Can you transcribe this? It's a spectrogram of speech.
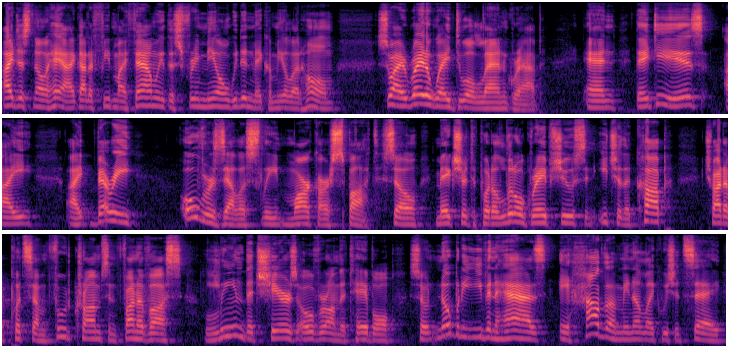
I just know, hey, I got to feed my family this free meal. We didn't make a meal at home. So I right away do a land grab. And the idea is I, I very overzealously mark our spot. So make sure to put a little grape juice in each of the cup try to put some food crumbs in front of us, lean the chairs over on the table so nobody even has a hava amina, like we should say,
